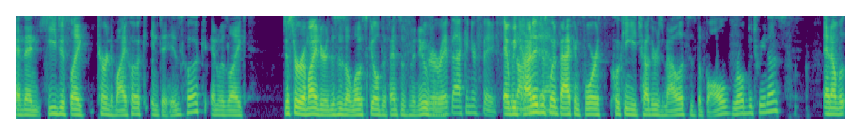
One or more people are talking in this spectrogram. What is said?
and then he just like turned my hook into his hook and was like, just a reminder, this is a low skill defensive We maneuver right back in your face. and we Good on kind of just went back and forth hooking each other's mallets as the ball rolled between us and i was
